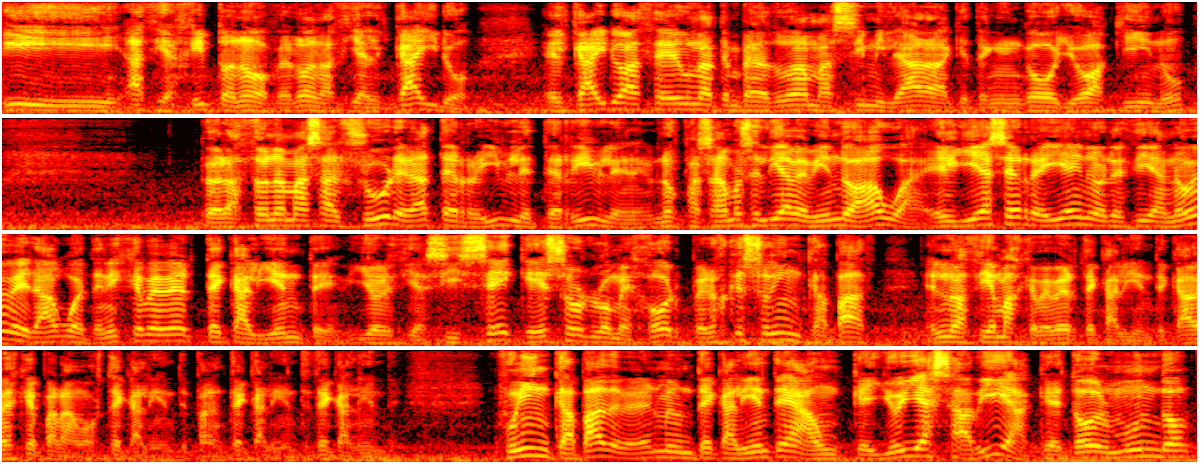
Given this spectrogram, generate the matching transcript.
Y hacia Egipto, no, perdón, hacia el Cairo. El Cairo hace una temperatura más similar a la que tengo yo aquí, ¿no? Pero la zona más al sur era terrible, terrible. Nos pasamos el día bebiendo agua. El guía se reía y nos decía, no beber agua, tenéis que beber té caliente. Y yo le decía, sí sé que eso es lo mejor, pero es que soy incapaz. Él no hacía más que beber té caliente. Cada vez que paramos, té caliente, té caliente, té caliente. Fui incapaz de beberme un té caliente, aunque yo ya sabía que todo el mundo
